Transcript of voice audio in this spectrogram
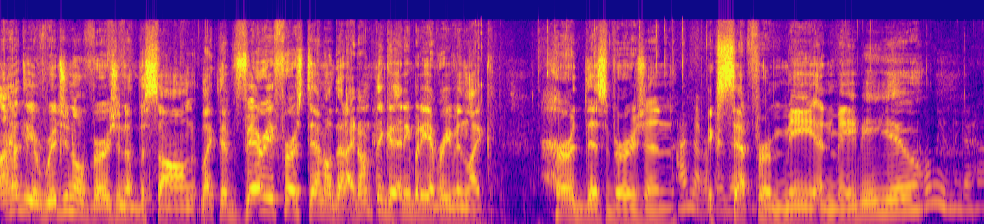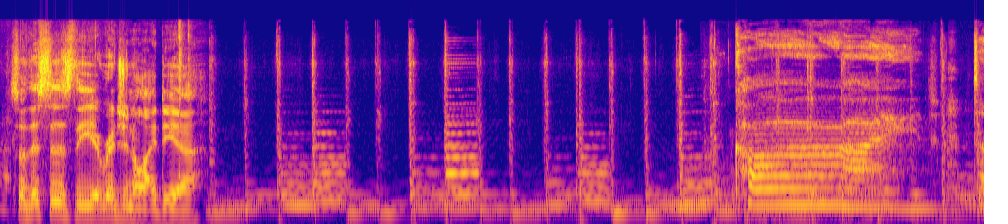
I had the original version of the song, like the very first demo that I don't think anybody ever even like heard this version I've never except it. for me and maybe you. I don't even think I have. So this is the original idea. Car ride to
